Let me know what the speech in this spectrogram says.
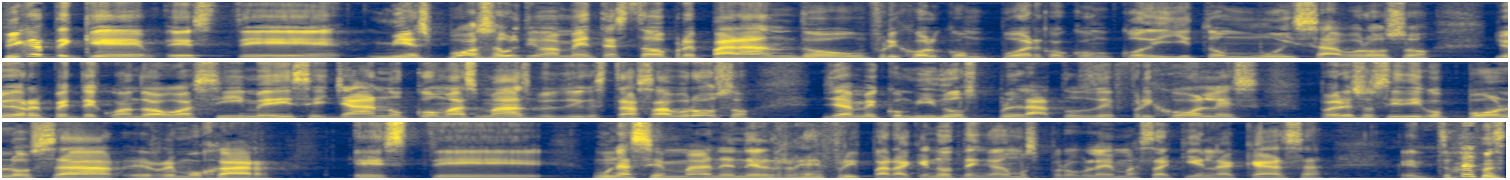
Fíjate que este, mi esposa últimamente ha estado preparando un frijol con puerco, con codillito muy sabroso. Yo de repente cuando hago así me dice, ya no comas más, pues digo, está sabroso. Ya me comí dos platos de frijoles, pero eso sí digo, ponlos a eh, remojar este, una semana en el refri para que no tengamos problemas aquí en la casa. Entonces,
